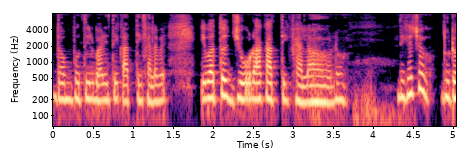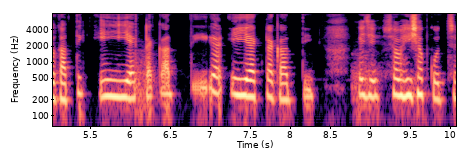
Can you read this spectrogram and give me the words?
দম্পতির বাড়িতে কার্তিক ফেলাবে। এবার তো জোড়া কার্তিক ফেলা হলো। দেখেছ? দুটো কার্তিক, এই একটা কার্তিক আর এই একটা কার্তিক। এই যে সব হিসাব করছে।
